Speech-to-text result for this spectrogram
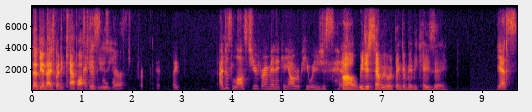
that'd be a nice way to cap off I just KZ's lost year. you for a. Like, I just lost you for a minute. Can y'all repeat what you just said? Oh, we just said we were thinking maybe KZ. Yes,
